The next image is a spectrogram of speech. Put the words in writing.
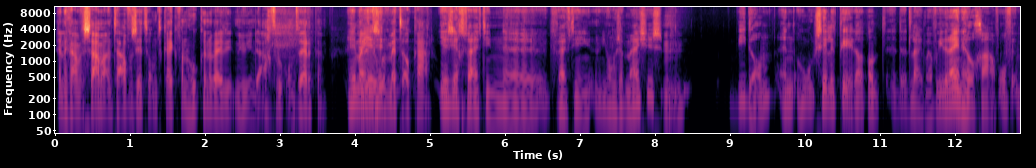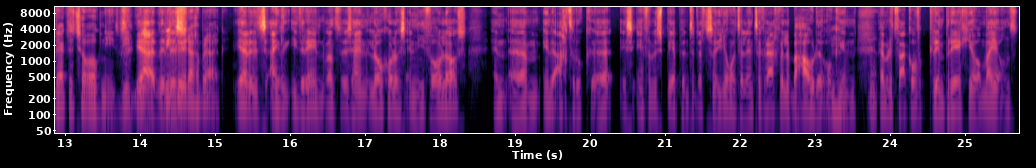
En dan gaan we samen aan tafel zitten om te kijken van hoe kunnen wij dit nu in de achterhoek ontwerpen. Hey, en dat je, doen we met elkaar. je zegt 15, eh 15 jongens en meisjes. Mhm. Wie dan? En hoe selecteer je dat? Want het lijkt me voor iedereen heel gaaf. Of werkt het zo ook niet? Wie, Ja, dit wie is, kun je daar gebruiken? ja, dat is eigenlijk iedereen. Want we zijn logoloos en niveauloos. En ehm, in de Achterhoek eh, is een van de speerpunten dat ze jonge talenten graag willen behouden. Ook Mhm. in, we hebben het vaak over krimpregio. Maar je ont,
